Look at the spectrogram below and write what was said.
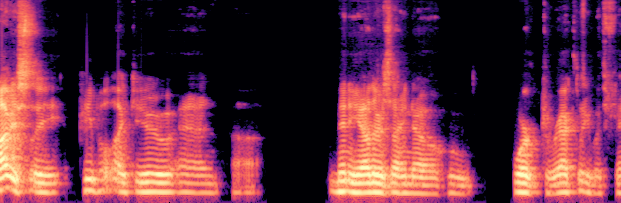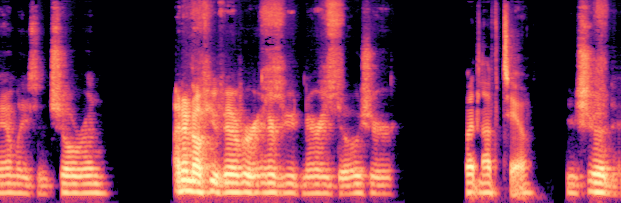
obviously, people like you and uh, many others I know who work directly with families and children. I don't know if you've ever interviewed Mary Dozier. Would love to. You should.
